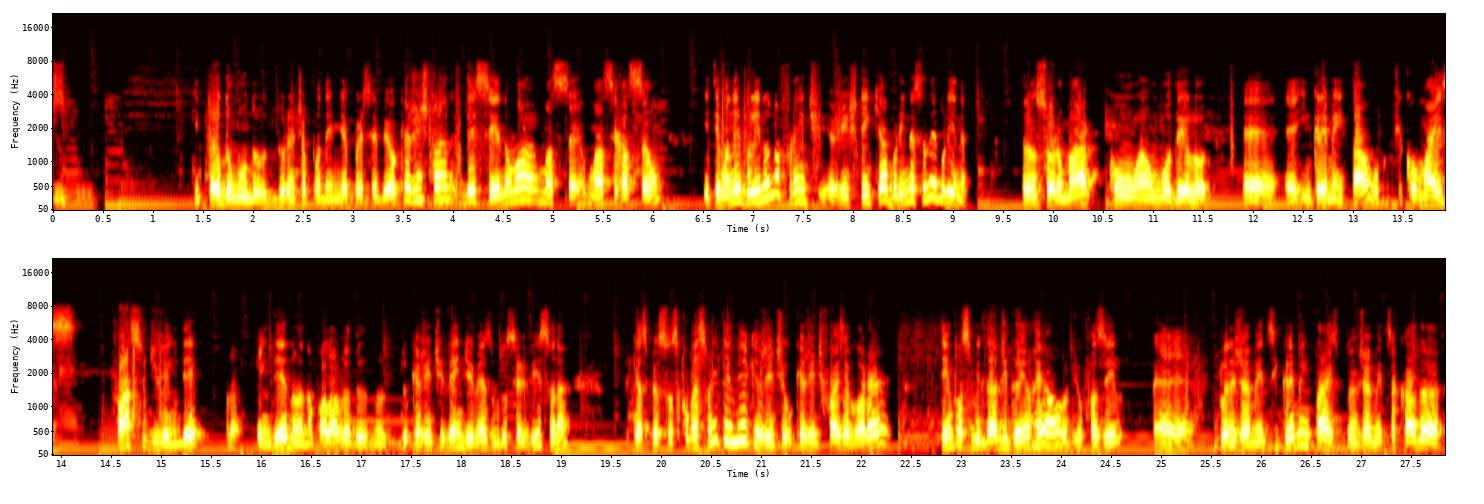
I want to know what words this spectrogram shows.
que todo mundo durante a pandemia percebeu que a gente está descendo uma, uma, uma serração e tem uma neblina na frente. A gente tem que abrir nessa neblina. Transformar com um modelo é, é, incremental ficou mais fácil de vender, para vender no, na palavra do, no, do, que a gente vende mesmo, do serviço, né? Porque as pessoas começam a entender que a gente, o que a gente faz agora é, tem possibilidade de ganho real, de eu fazer é, planejamentos incrementais, planejamentos a cada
